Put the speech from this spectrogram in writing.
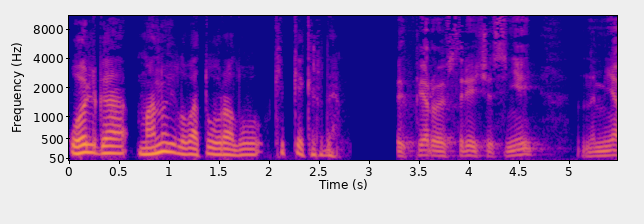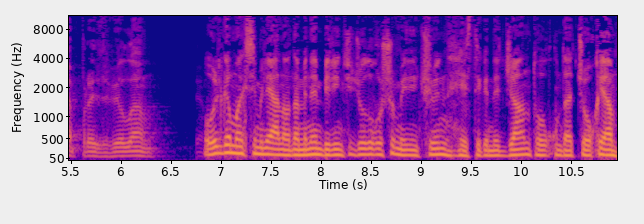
ольга мануилова тууралуу кепке кирди. Первая встреча с ней на меня произвела ольга максимилиановна менен биринчи жолугушуу мен үчүн эстегенде жан толкундатчу окуя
